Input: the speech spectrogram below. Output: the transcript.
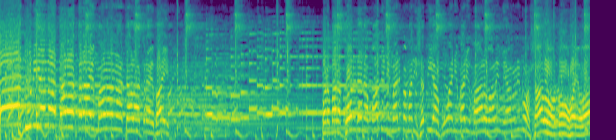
એ દુનિયાના તાળા કરાય, માણાના તાળા કરાય ભાઈ. પણ મારા કોરડાના પાદની મારી મારી સતિયા ભુવાની મારી માળવાળી મેલડી નો સાળો ન હોય હો.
